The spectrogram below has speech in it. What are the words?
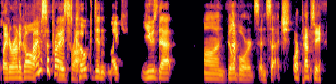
Played around a golf. I'm surprised Coke didn't like use that on billboards and such. or Pepsi.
